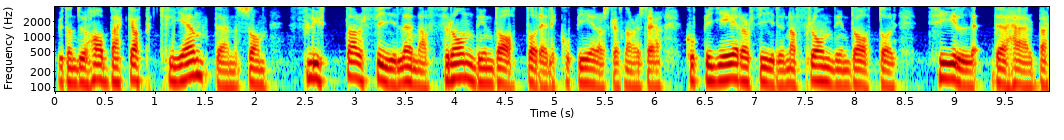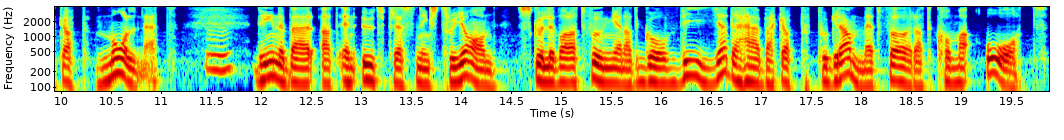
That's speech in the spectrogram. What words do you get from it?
utan du har backup-klienten som flyttar filerna från din dator, eller kopierar ska jag snarare säga, kopierar filerna från din dator till det här backup-molnet. Det innebär att en utpressningstrojan skulle vara tvungen att gå via det här backup-programmet för att komma åt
